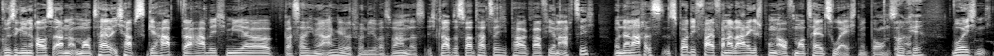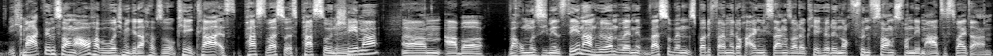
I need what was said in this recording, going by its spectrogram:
Grüße gehen raus an Mortel, ich hab's gehabt, da habe ich mir, was habe ich mir angehört von dir? Was war denn das? Ich glaube, das war tatsächlich Paragraph 84. Und danach ist Spotify von alleine gesprungen auf Mortel zu echt mit Bones. ne? Okay. Wo ich, ich mag den Song auch, aber wo ich mir gedacht habe, so, okay, klar, es passt, weißt du, es passt so ins Schema, ähm, aber warum muss ich mir jetzt den anhören, wenn, weißt du, wenn Spotify mir doch eigentlich sagen sollte, okay, hör dir noch fünf Songs von dem Artist weiter an.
